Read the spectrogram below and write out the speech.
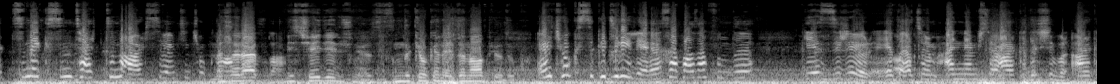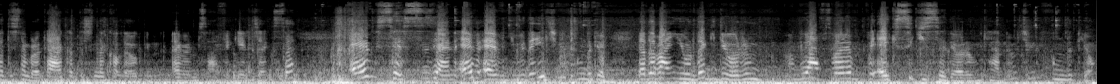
artısını eksisini tarttığında artısı benim için çok daha Mesela fazla. biz şey diye düşünüyoruz. Fındık yokken evde ne yapıyorduk? Evet çok sıkıcı geliyor. Mesela bazen fındığı gezdiriyor ya da atıyorum annem işte arkadaşı arkadaşına bırakıyor arkadaşında kalıyor o gün eve misafir gelecekse. Ev sessiz yani ev ev gibi değil çünkü fındık yok. Ya da ben yurda gidiyorum bir hafta böyle bir eksik hissediyorum kendimi çünkü fındık yok.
